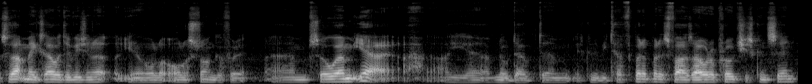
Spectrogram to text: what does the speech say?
so that makes our division, uh, you know, all, all the stronger for it. Um, so um, yeah, I, uh, have no doubt um, it's going to be tough. But but as far as our approach is concerned,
